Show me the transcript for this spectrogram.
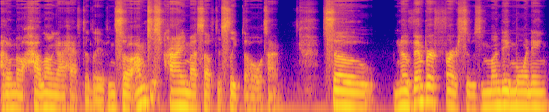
I don't know how long I have to live. And so I'm just crying myself to sleep the whole time. So November 1st, it was Monday morning.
